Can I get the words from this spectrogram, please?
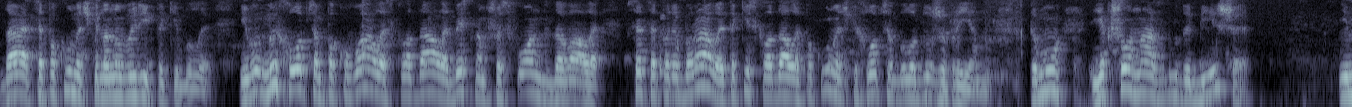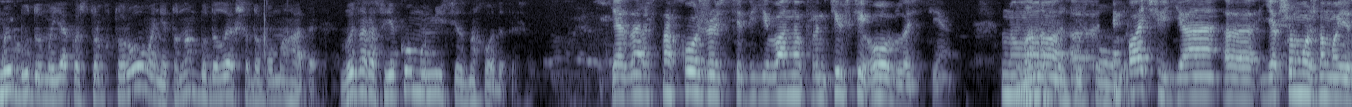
Да, це пакуночки на Новий рік такі були. І ми хлопцям пакували, складали, десь нам щось фонд давали, все це перебирали, і такі складали пакуночки. Хлопцям було дуже приємно. Тому, якщо нас буде більше, і ми будемо якось структуровані, то нам буде легше допомагати. Ви зараз в якому місці знаходитесь? Я зараз знаходжусь в Івано-Франківській області. Ну, Івано-Франківська е, тим область. паче, я, е, якщо можна моє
